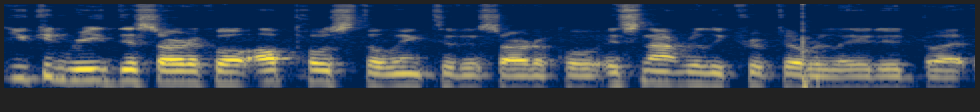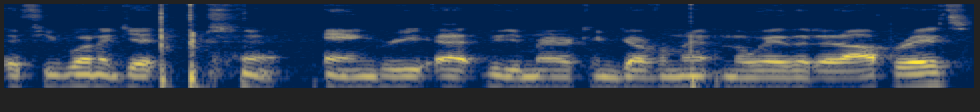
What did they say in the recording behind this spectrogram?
you can read this article. I'll post the link to this article. It's not really crypto related, but if you want to get angry at the American government and the way that it operates,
